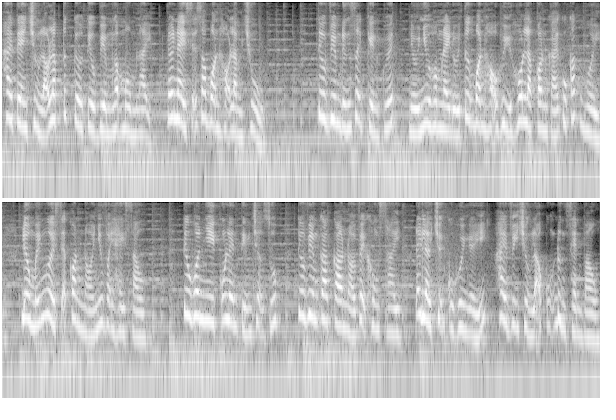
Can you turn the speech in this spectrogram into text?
Hai tên trưởng lão lập tức kêu tiêu viêm ngậm mồm lại, nơi này sẽ do bọn họ làm chủ. Tiêu viêm đứng dậy kiên quyết, nếu như hôm nay đối tượng bọn họ hủy hôn là con gái của các người, liệu mấy người sẽ còn nói như vậy hay sao? Tiêu Huân Nhi cũng lên tiếng trợ giúp, Tiêu Viêm ca ca nói vậy không sai, đây là chuyện của huynh ấy, hai vị trưởng lão cũng đừng xen vào.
